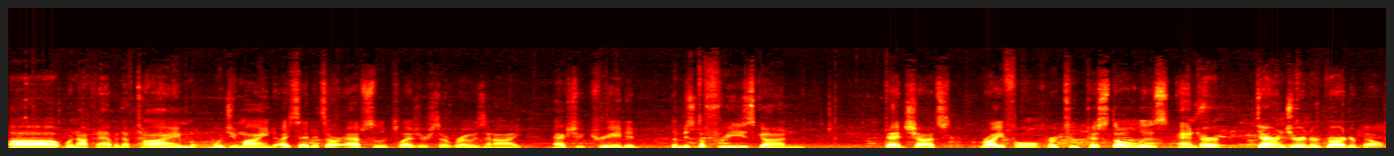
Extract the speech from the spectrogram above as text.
uh, we're not going to have enough time would you mind i said it's our absolute pleasure so rose and i actually created the mr freeze gun deadshot's rifle her two pistolas and her derringer and her garter belt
